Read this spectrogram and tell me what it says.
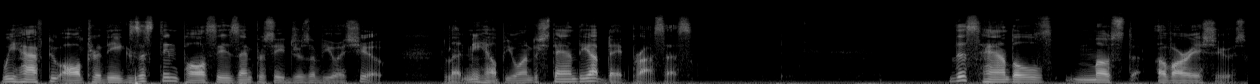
we have to alter the existing policies and procedures of USU. Let me help you understand the update process. This handles most of our issues.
